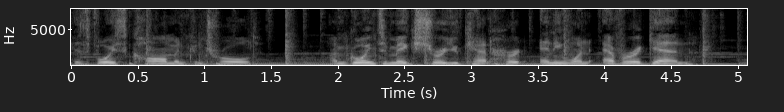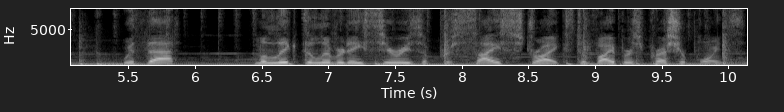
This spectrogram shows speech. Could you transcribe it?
his voice calm and controlled. I'm going to make sure you can't hurt anyone ever again. With that, Malik delivered a series of precise strikes to Viper's pressure points,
